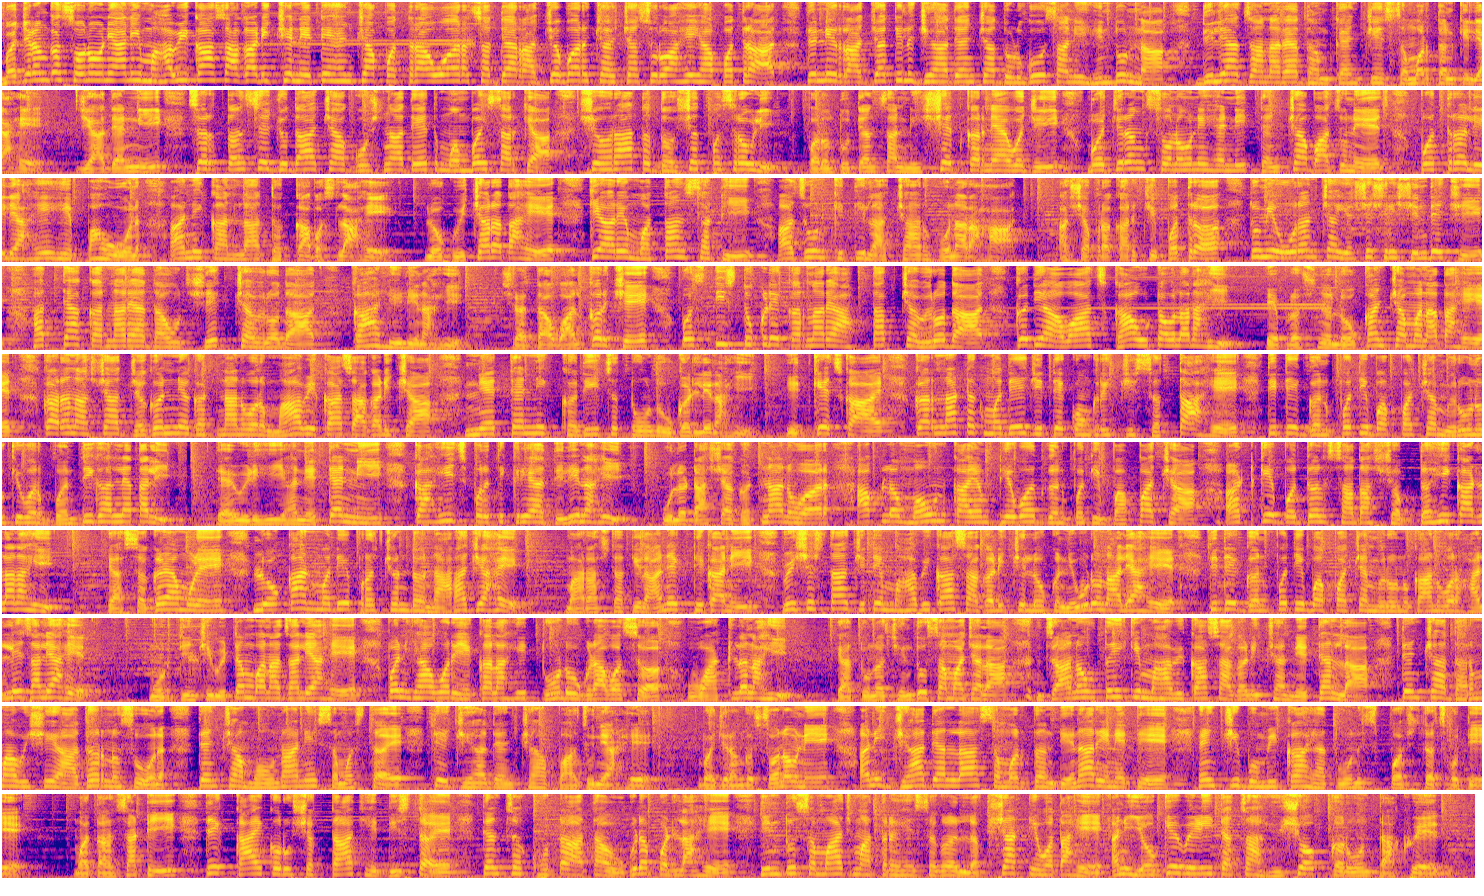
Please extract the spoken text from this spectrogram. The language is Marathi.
बजरंग सोनवणे आणि महाविकास आघाडीचे नेते यांच्या पत्रावर सध्या राज्यभर चर्चा सुरू आहे. या पत्रात त्यांनी राज्यातील जिहाद्यांच्या दुडगोस आणि हिंदूंना दिल्या जाणाऱ्या धमक्यांचे समर्थन केले आहे. जिहाद्यांनी सर तनसे जुदाच्या घोषणा देत मुंबईसारख्या शहरात दहशत पसरवली. परंतु त्यांचा निषेध करण्याऐवजी बजरंग सोनवणे यांनी त्यांच्या बाजूनेच पत्र लिहिले आहे हे पाहून अनेकांना धक्का बसला आहे. लोक विचारत आहेत की अरे मतांसाठी अजून किती लाचार होणार आहात? अशा प्रकारची पत्र तुम्ही उरणच्या यशस्वी शिंदेची हत्या करणाऱ्या दाऊद शेखच्या विरोधात का लिहिली नाही? श्रद्धा वालकरचे पस्तीस तुकडे करणाऱ्या आफताबच्या विरोधात कधी आवाज का उठवला नाही? हे प्रश्न लोकांच्या मनात आहेत कारण अशा जघन्य घटनांवर महाविकास आघाडीच्या नेत्यांनी कधीच तोंड उघडले नाही. इतकेच काय कर्नाटकमध्ये जिथे काँग्रेसची सत्ता आहे तिथे गणपती बाप्पाच्या मिरवणुकीवर बंदी घालण्यात आली. त्यावेळीही ह्या नेत्यांनी काहीच प्रतिक्रिया दिली नाही. नाही उलट अशा घटनांवर आपलं मौन कायम ठेवत गणपती बाप्पाच्या अटकेबद्दल साधा शब्दही काढला नाही. या सगळ्यामुळे लोकांमध्ये प्रचंड नाराजी आहे. महाराष्ट्रातील अनेक ठिकाणी विशेषतः जिथे महाविकास आघाडीचे लोक निवडून आले आहेत तिथे गणपती बाप्पाच्या मिरवणुकांवर हल्ले झाले आहेत. मूर्तींची विटंबना झाली आहे पण ह्यावर एकालाही तोंड उघडावंसं वाटलं नाही. यातूनच हिंदू समाजाला जाणवतंय की महाविकास आघाडीच्या नेत्यांना त्यांच्या धर्माविषयी आदर नसून त्यांच्या मौनाने समजतंय ते जिहाद्यांच्या बाजूने आहेत. बजरंग सोनवणे आणि जिहाद्यांना समर्थन देणारे नेते यांची भूमिका ह्यातून स्पष्टच होते. मतांसाठी ते काय करू शकतात हे दिसतंय. त्यांचं खोटं आता उघडं पडलं आहे. हिंदू समाज मात्र हे सगळं लक्षात ठेवत आहे आणि योग्य वेळी त्याचा हिशोब करून दाखवेल.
